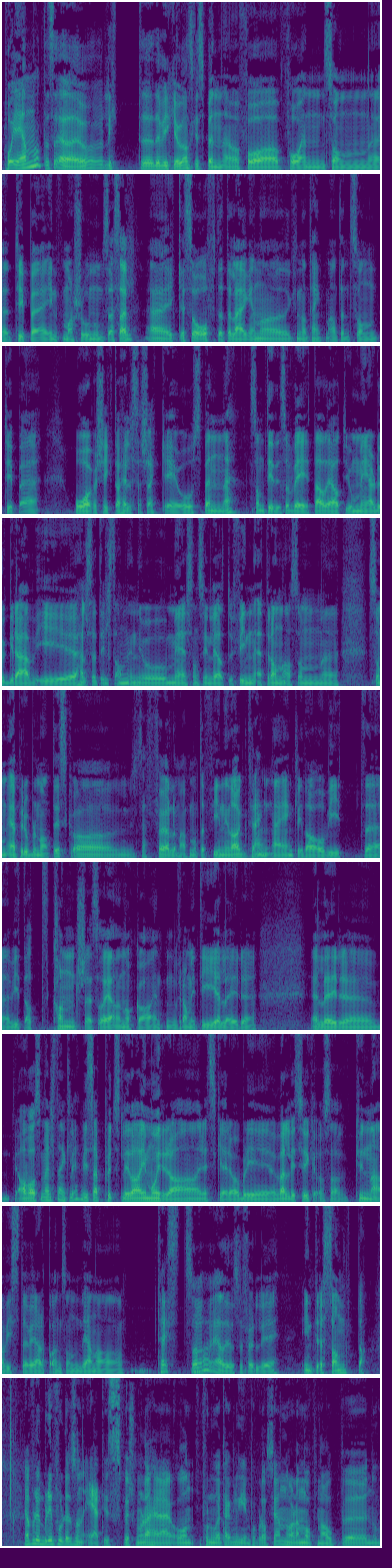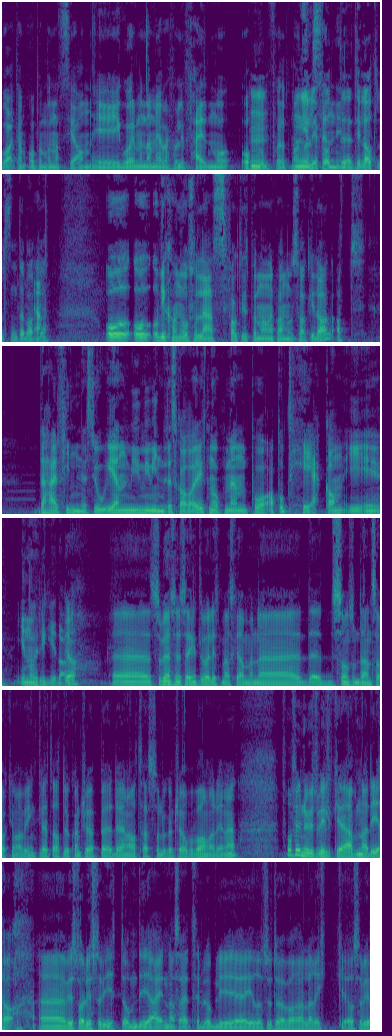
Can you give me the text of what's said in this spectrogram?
På en måte så er det jo litt det virker jo ganske spennende å få, få, en sånn eh, type informasjon om seg selv. Jeg er ikke så ofte til legen og kunne tenkt meg at en sånn type oversikt og helsesjekk er jo spennende. Samtidig så vet jeg at jo mer du graver i helsetilstanden din, jo mer sannsynlig er at du finner et eller annet som, eh, som, er problematisk. Og hvis jeg føler meg på en måte fin i dag, trenger jeg egentlig da å vite, vite at kanskje så er det noe enten fram i tid eller eller eh, ja, hva som helst, egentlig. Hvis jeg plutselig da i morgen risikerer å bli veldig syk, og så kunne jeg visst det ved hjelp av en sånn DNA-test, så mm. er det jo selvfølgelig interessant, da. Ja, for Det blir fort et sånn etisk spørsmål. Det her, og For nå er teknologien på plass igjen. Nå har de åpna opp, eh, nå var ikke de åpne på nettsidene i går, men de er i hvert fall i ferd med å åpne mm. opp. for at man Nylig kan sende inn. Nylig fått tillatelsen tilbake. Ja. Og, og, og, vi kan jo også lese faktisk på en NRK-sak i dag at det her finnes jo i en mye mye mindre skala, riktignok, men på apotekene i, i, Norge i dag. Ja, eh, som jeg syns egentlig var litt mer skremmende. Det, sånn som den saken var vinklet, at du kan kjøpe DNA-test som du kan kjøre på barna dine, for å finne ut hvilke evner de har. Eh, hvis du har lyst til å vite om de egner seg til å bli idrettsutøver eller ikke, osv.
